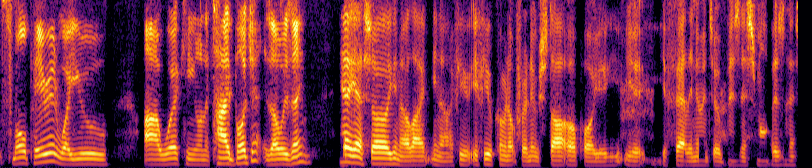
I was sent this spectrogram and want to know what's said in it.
small period where you are working on a tight budget. Is that what you're saying? Yeah, yeah. So you know, like you know, if you if you're coming up for a new startup or you you you're fairly new into a business, small business,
